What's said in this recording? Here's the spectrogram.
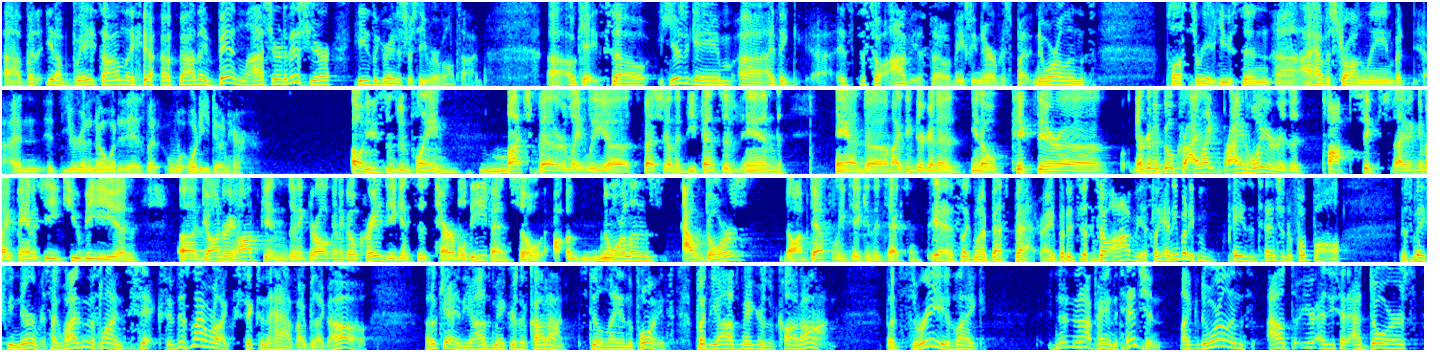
Uh, but you know, based on like how they've been last year to this year, he's the greatest receiver of all time. Uh, okay, so here's a game. Uh, I think uh, it's just so obvious, though. It makes me nervous. But New Orleans plus three at Houston. Uh, I have a strong lean, but and you're going to know what it is. But w- what are you doing here? Oh, Houston's been playing much better lately, uh, especially on the defensive end. And um, I think they're going to, you know, pick their. Uh, they're going to go. I like Brian Hoyer as a top six. I think in my fantasy QB and uh, DeAndre Hopkins. I think they're all going to go crazy against this terrible defense. So uh, New Orleans outdoors. No, I'm definitely taking the Texans. Yeah, it's like my best bet, right? But it's just so obvious. Like anybody who pays attention to football, this makes me nervous. Like, why isn't this line six? If this line were like six and a half, I'd be like, oh, okay, the odds makers have caught on. Still laying the points, but the odds makers have caught on. But three is like they're not paying attention. Like New Orleans out, as you said, outdoors,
